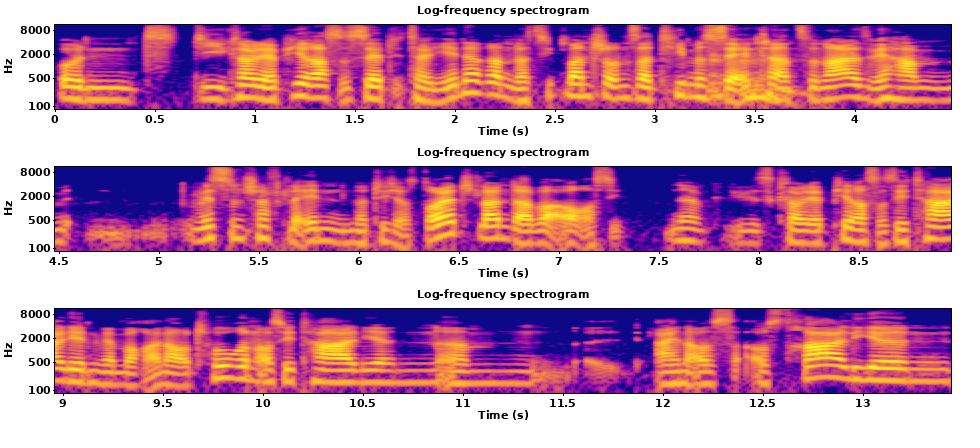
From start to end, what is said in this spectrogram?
Und die Claudia Piras ist selbst Italienerin, das sieht man schon, unser Team ist sehr international. Also wir haben WissenschaftlerInnen natürlich aus Deutschland, aber auch aus, ne, wie ist Claudia Piras aus Italien, wir haben auch eine Autorin aus Italien, ähm, eine aus Australien,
